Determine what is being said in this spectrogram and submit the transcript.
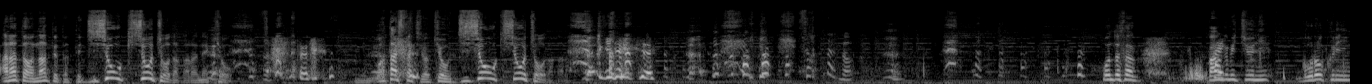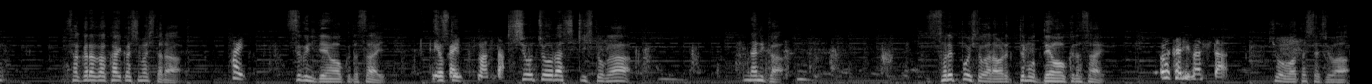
あなたはなんて言ったって自称気象庁だからね、今日。うん私たちは今日自称気象庁だから。そうなの本田さん、番組中に5、6輪桜が開花しましたら、はい、すぐに電話をください。了解しました。気象庁らしき人が何かそれっぽい人が現れても電話をください。わかりました。今日私たちは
